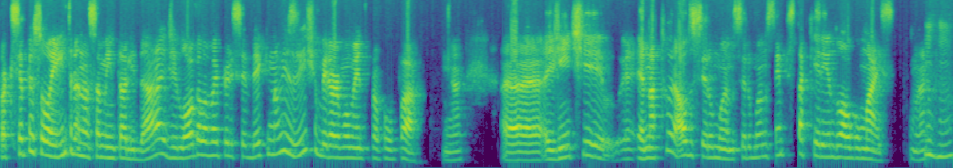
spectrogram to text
Só que se a pessoa entra nessa mentalidade, logo ela vai perceber que não existe o melhor momento para poupar, né? É, a gente é, é natural do ser humano, o ser humano sempre está querendo algo mais, né? Uhum.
